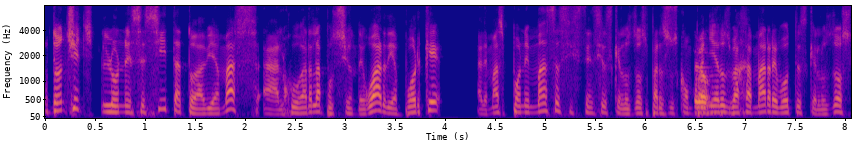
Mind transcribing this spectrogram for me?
Doncic lo necesita todavía más al jugar la posición de guardia, porque además pone más asistencias que los dos para sus compañeros, baja más rebotes que los dos.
